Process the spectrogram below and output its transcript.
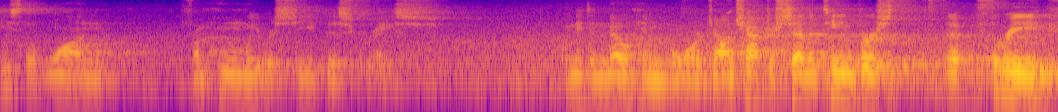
He's the one from whom we receive this grace. We need to know him more. John chapter 17, verse uh, 3.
